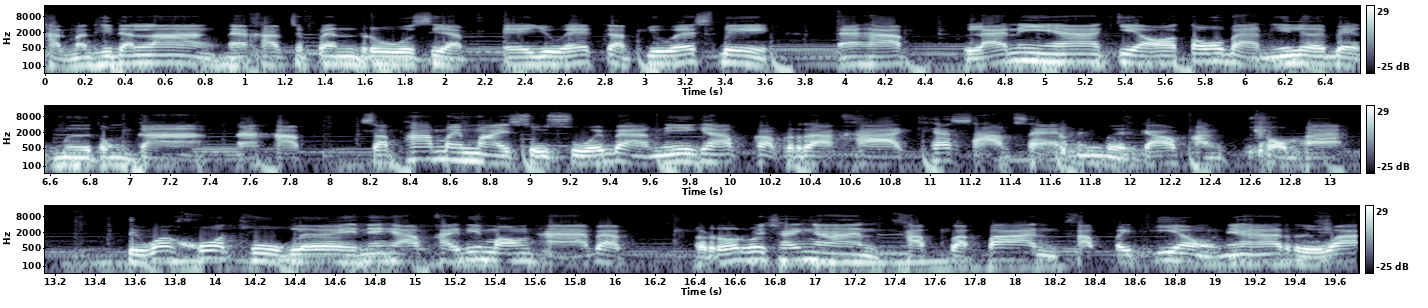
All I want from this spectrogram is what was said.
ถัดมาที่ด้านล่างนะครับ จะเป็นรูเสียบ AUX กับ USB นะครับและนี่ฮะเกียร์ออโต้แบบนี้เลยเบรกมือตรงกลางนะครับ สภาพใหม่ๆ สวยๆ แบบนี้ครับ กับราคาแค่ 319,000ผู้ชมฮะถือว่าโคตรถูกเลยนะครับ ใครที่มองหาแบบ รถไว้ใช้งานขับกลับบ้านขับไปเที่ยวนะฮะหรือว่า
